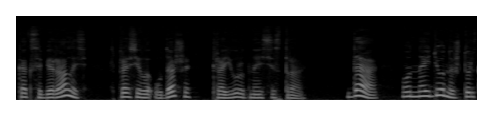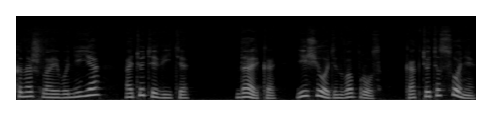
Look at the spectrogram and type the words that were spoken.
«Как собиралась?» — спросила у Даши троюродная сестра. «Да, он найденыш, только нашла его не я, а тетя Витя. Дарька, еще один вопрос. Как тетя Соня?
